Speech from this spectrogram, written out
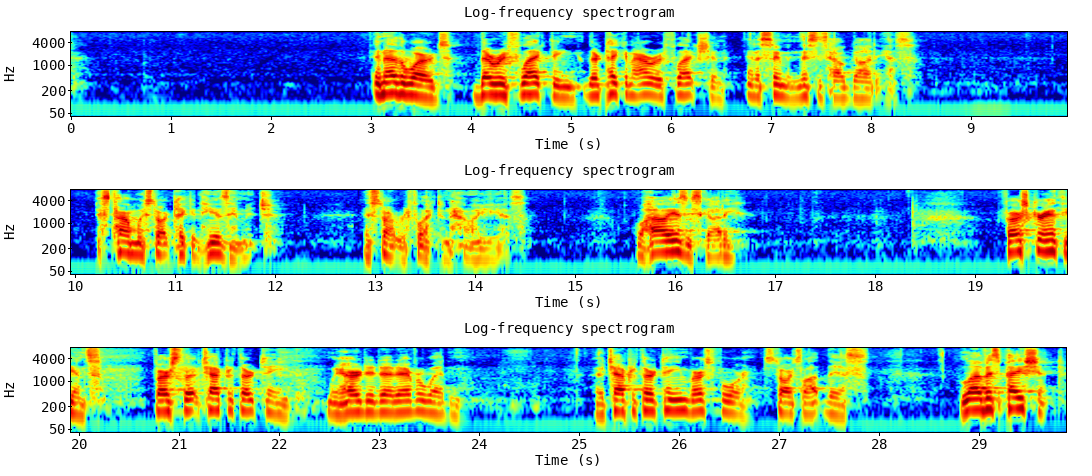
In other words, they're reflecting, they're taking our reflection and assuming this is how God is. It's time we start taking His image and start reflecting how He is. Well, how is He, Scotty? 1 Corinthians, verse th- chapter 13. We heard it at every wedding. Uh, chapter 13, verse 4 starts like this Love is patient.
